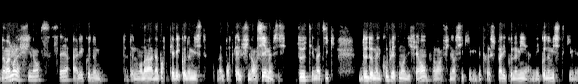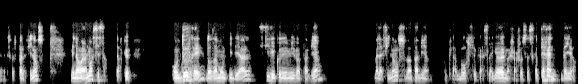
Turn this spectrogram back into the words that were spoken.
Normalement, la finance sert à l'économie. Tu te demanderas à n'importe quel économiste, n'importe quel financier, même si deux thématiques, deux domaines complètement différents. On peut avoir un financier qui ne maîtrise pas l'économie, un économiste qui ne maîtrise pas la finance. Mais normalement, c'est ça. C'est-à-dire que on devrait, dans un monde idéal, si l'économie va pas bien, bah, la finance va pas bien. Donc la bourse se casse la gueule, machin chose, ça serait pérenne d'ailleurs.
